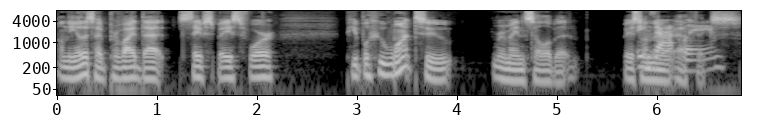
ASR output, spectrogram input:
on the other side provide that safe space for people who want to remain celibate based Exactly. on their ethics.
